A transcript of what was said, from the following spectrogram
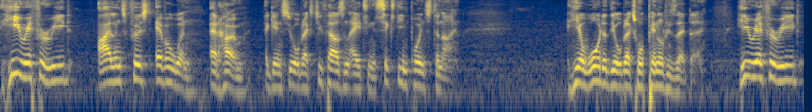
He refereed Ireland's first ever win at home against the All Blacks 2018, 16 points to 9. He awarded the All Blacks more penalties that day. He refereed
